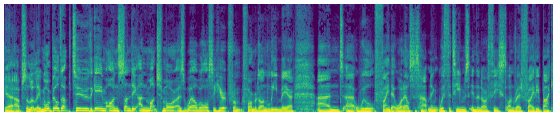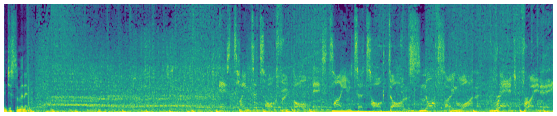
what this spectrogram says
yeah, absolutely. More build up to the game on Sunday and much more as well. We'll also hear it from former Don Lee Mair, and uh, we'll find out what else is happening with the teams in the northeast on Red Friday. Back in just a minute. Talk football. It's time to talk Dons. North Sound 1, Red Friday.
